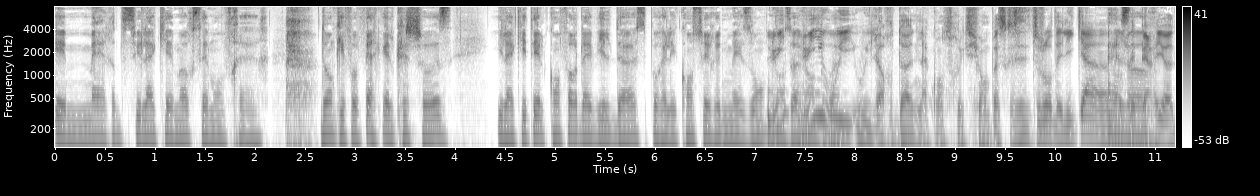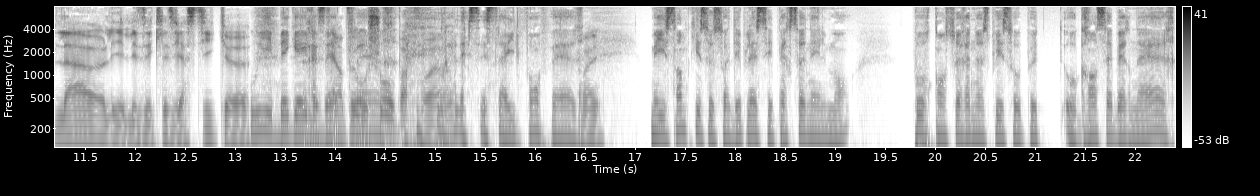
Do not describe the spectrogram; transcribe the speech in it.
et merde, celui-là qui est mort, c'est mon frère. Donc il faut faire quelque chose. Il a quitté le confort de la ville d'Os pour aller construire une maison Lui, dans un lui endroit. ou, il, il ordonne la construction Parce que c'est toujours délicat hein, dans ces périodes-là, euh, les, les ecclésiastiques euh, Oui, restaient un peu au chaud parfois. hein. Voilà, c'est ça, ils font faire. Ouais. Mais il semble qu'il se soit déplacé personnellement pour construire un hospice au, Grand Sabernère,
